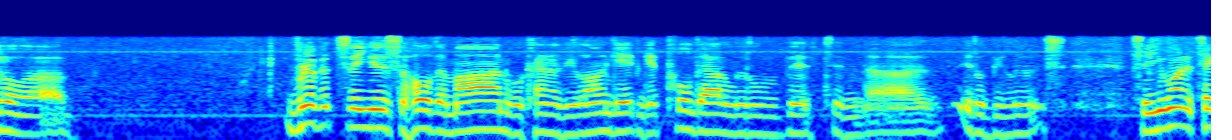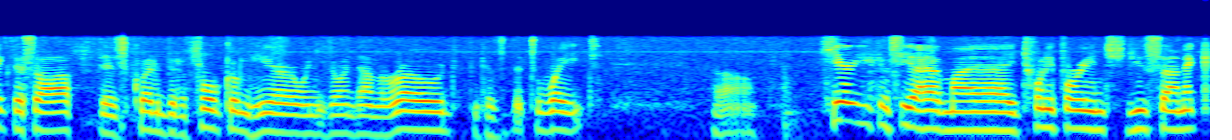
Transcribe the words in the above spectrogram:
little uh, rivets they use to hold them on will kind of elongate and get pulled out a little bit and uh, it'll be loose. So you want to take this off. There's quite a bit of fulcrum here when you're going down the road because of its weight. Uh, here you can see I have my 24-inch ViewSonic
